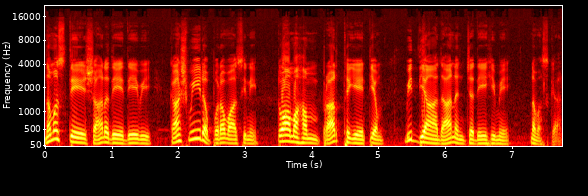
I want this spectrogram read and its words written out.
ನಮಸ್ತೆ ಶಾರದೆ ದೇವಿ, ಕಾಶ್ಮೀರ ಪುರವಾಸಿನಿ, ತ್ವಾಮಹಂ ಪ್ರಾರ್ಥಯೇತ್ಯಂ ವಿದ್ಯಾದಾನಂಚ ದೇಹಿಮೆ. ನಮಸ್ಕಾರ.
